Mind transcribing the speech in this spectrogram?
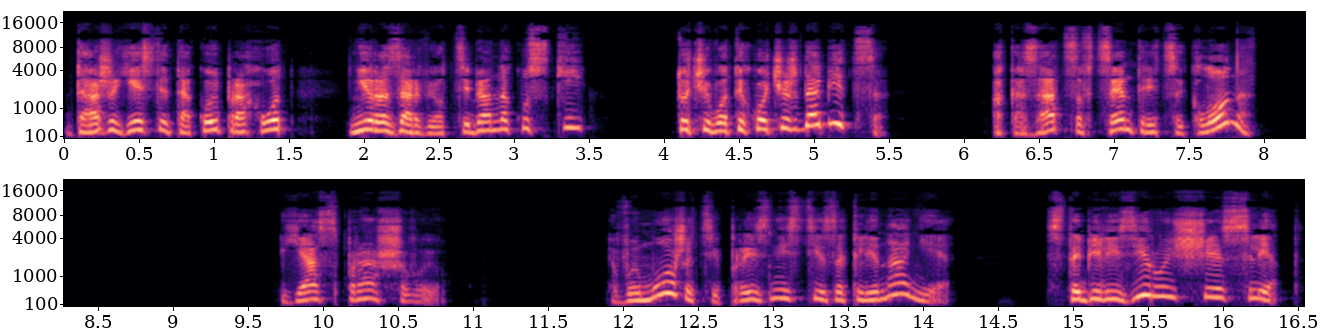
Даже если такой проход не разорвет тебя на куски, то чего ты хочешь добиться? Оказаться в центре циклона? Я спрашиваю, вы можете произнести заклинание, стабилизирующее след?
